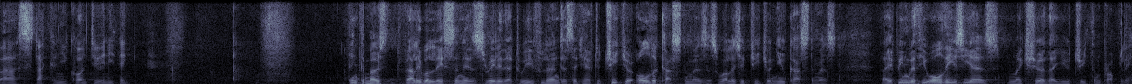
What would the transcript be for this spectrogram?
are stuck and you can't do anything. I think the most valuable lesson is really that we've learned is that you have to treat your older customers as well as you treat your new customers. They've been with you all these years. Make sure that you treat them properly.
